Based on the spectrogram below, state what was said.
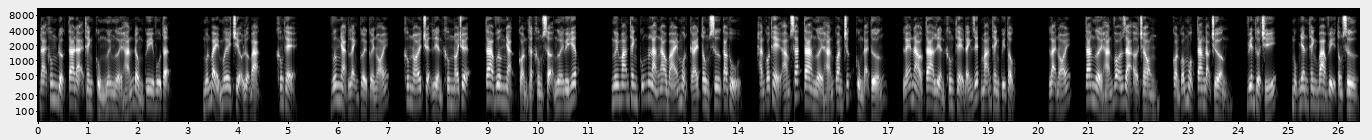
đại không được ta đại thanh cùng ngươi người Hán đồng quy vu tận. Muốn 70 triệu lượng bạc, không thể. Vương Nhạc lạnh cười cười nói, không nói chuyện liền không nói chuyện, ta Vương Nhạc còn thật không sợ ngươi uy hiếp. Ngươi mãn thanh cũng là ngao bái một cái tông sư cao thủ, hắn có thể ám sát ta người Hán quan chức cùng đại tướng, lẽ nào ta liền không thể đánh giết mãn thanh quý tộc. Lại nói, ta người Hán võ giả ở trong, còn có một tang đạo trưởng, viên thừa trí, mục nhân thanh ba vị tông sư,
